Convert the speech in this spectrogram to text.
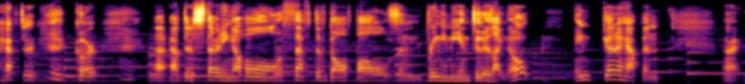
after uh, after starting a whole theft of golf balls and bringing me into it, it's like, nope, ain't gonna happen. Alright,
